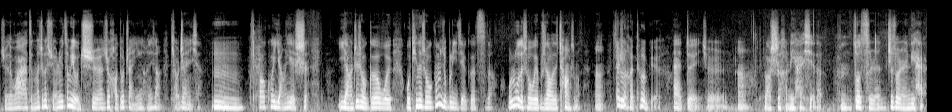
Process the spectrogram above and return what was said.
觉得哇，怎么这个旋律这么有趣，就好多转音，很想挑战一下。嗯包括《痒》也是，《痒》这首歌我我听的时候我根本就不理解歌词的，我录的时候我也不知道我在唱什么。嗯，但是很特别。哎，对，就是嗯，老师很厉害写的，嗯，作词人、制作人厉害。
